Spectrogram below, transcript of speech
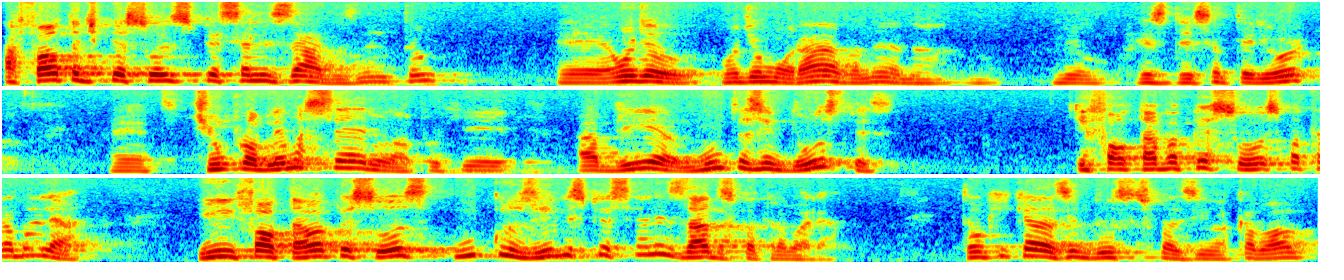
A falta de pessoas especializadas. Né? Então, é, onde, eu, onde eu morava, né, na, meu residência anterior, é, tinha um problema sério lá, porque abria muitas indústrias e faltava pessoas para trabalhar. E faltava pessoas, inclusive, especializadas para trabalhar. Então, o que, que as indústrias faziam? Acabavam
